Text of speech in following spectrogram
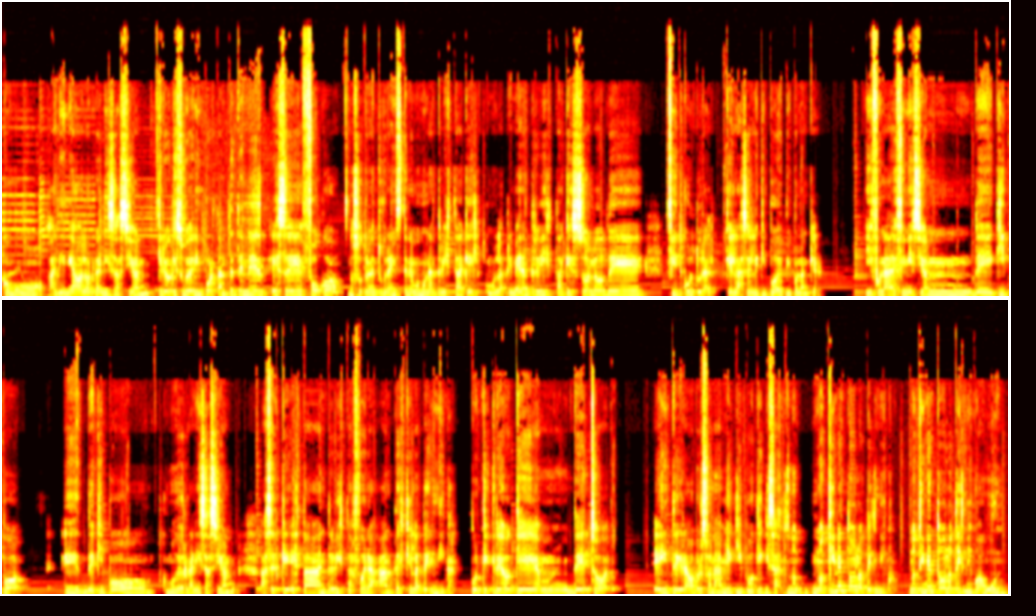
como alineado a la organización, creo que es súper importante tener ese foco. Nosotros en Tu Brains tenemos una entrevista que es como la primera entrevista que es solo de fit cultural, que la hace el equipo de People and Care. Y fue una definición de equipo, eh, de equipo como de organización, hacer que esta entrevista fuera antes que la técnica. Porque creo que, mm, de hecho, he integrado personas a mi equipo que quizás no, no tienen todo lo técnico, no tienen todo lo técnico aún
